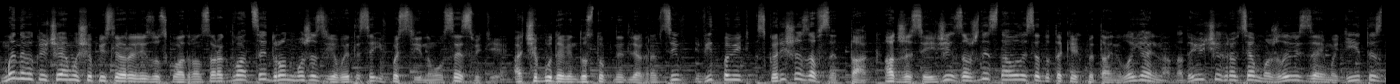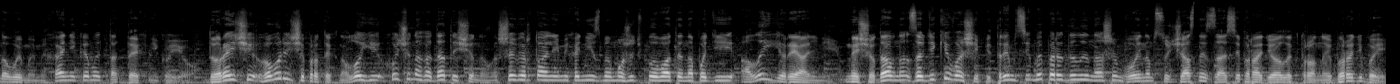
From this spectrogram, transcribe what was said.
Ми не виключаємо, що після релізу Squadron 42 цей дрон може з'явитися і в постійному всесвіті. А чи буде він доступний для гравців? Відповідь скоріше за все так. Адже CIG завжди ставилися до таких питань лояльно, надаючи гравцям можливість взаємодіяти з новими механіками та технікою. До речі, говорячи про технології, хочу нагадати, що не лише віртуальні механізми можуть впливати на події, але й реальні. Нещодавно, завдяки вашій підтримці, ми передали нашим воїнам сучасний засіб радіоелектронної боротьби,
